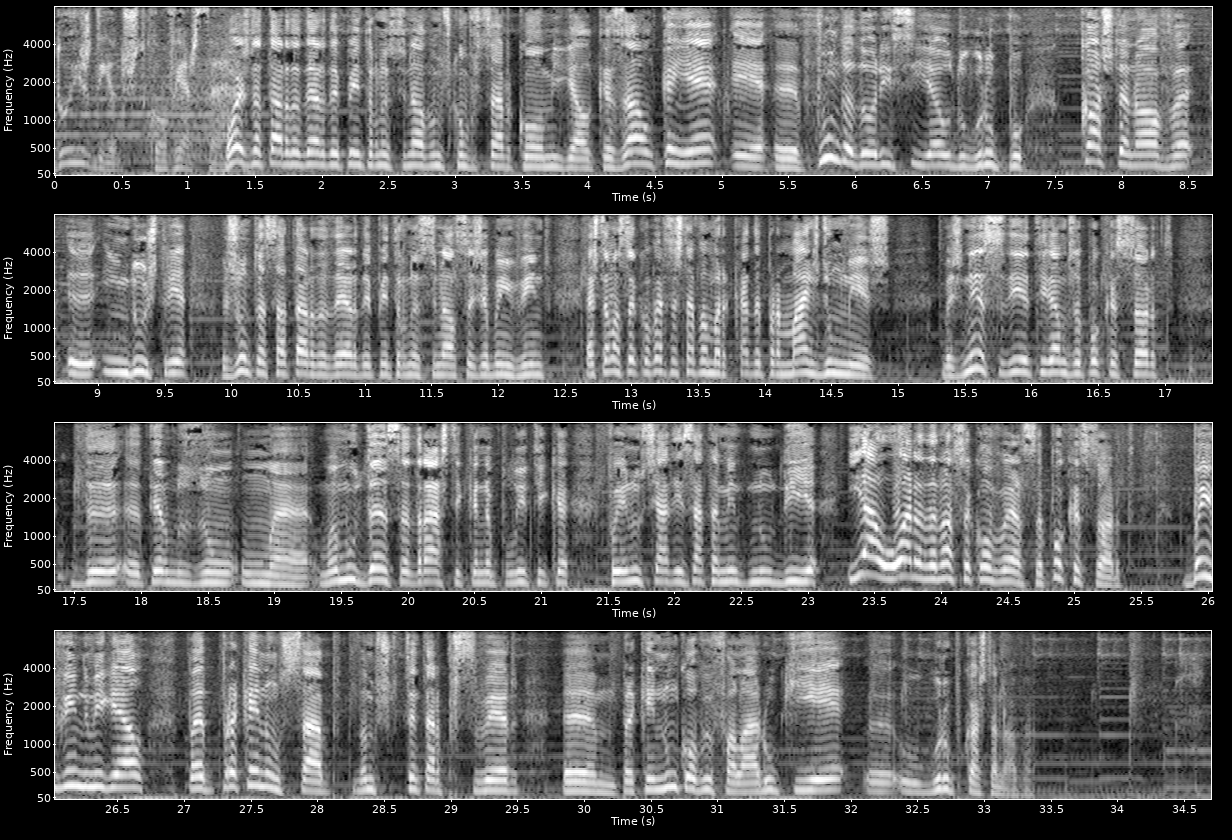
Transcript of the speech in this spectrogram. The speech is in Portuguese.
Dois dedos de conversa. Hoje, na tarde da RDP Internacional, vamos conversar com Miguel Casal. Quem é? É eh, fundador e CEO do grupo Costa Nova eh, Indústria. Junta-se à tarde da RDP Internacional. Seja bem-vindo. Esta nossa conversa estava marcada para mais de um mês. Mas nesse dia tivemos a pouca sorte de eh, termos um- uma, uma mudança drástica na política. Foi anunciada exatamente no dia e à hora da nossa conversa. Pouca sorte. Bem-vindo, Miguel. Pa- Para quem não sabe, vamos tentar perceber, hum, para quem nunca ouviu falar, o que é eh, o Grupo Costa Nova.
